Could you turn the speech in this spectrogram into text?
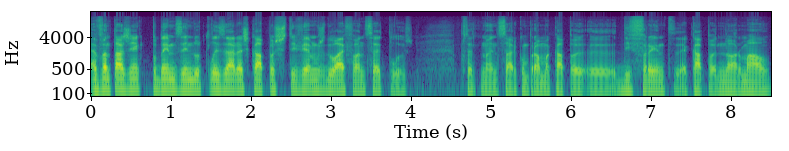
a vantagem é que podemos ainda utilizar as capas se tivermos do iPhone 7 Plus. Portanto, não é necessário comprar uma capa uh, diferente, a capa normal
